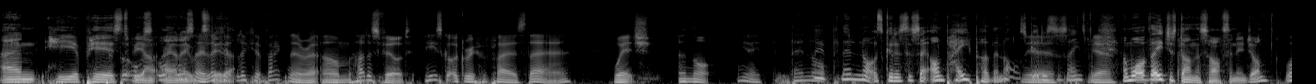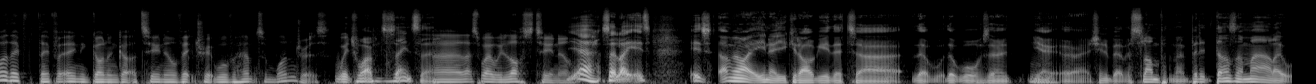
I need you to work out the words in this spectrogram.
and he appears But to be also, un- unable also to do look that. at look at Wagner at um, Huddersfield. He's got a group of players there, which are not, you know, they're They're, not. they're not as good as the Saints on paper. They're not as good as the Saints. Yeah. And what have they just done this afternoon, John? Well, they've they've only gone and got a two 0 victory at Wolverhampton Wanderers. Which what happened to Saints there? Uh, that's where we lost two 0 Yeah, so like it's it's. I mean, like, you know, you could argue that uh, that that Wolves are you Mm. know are actually in a bit of a slump at the moment, but it doesn't matter. Like,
